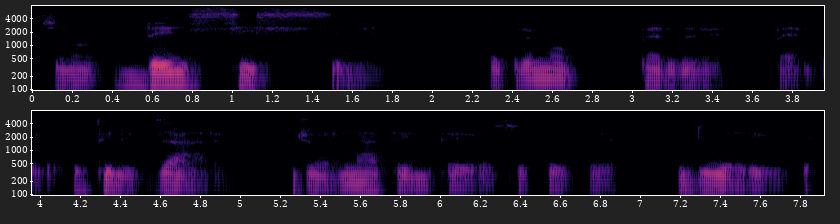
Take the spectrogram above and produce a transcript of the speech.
Sono densissime, potremmo perdere, perdere, utilizzare giornate intere su queste due righe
